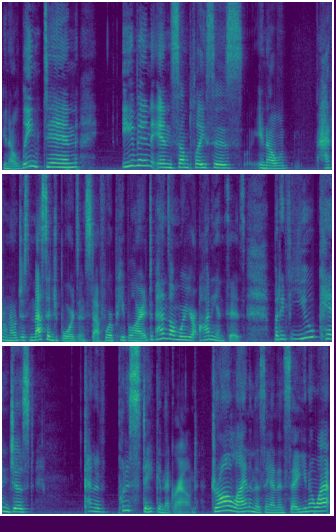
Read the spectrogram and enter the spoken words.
you know LinkedIn, even in some places, you know. I don't know, just message boards and stuff where people are. It depends on where your audience is. But if you can just kind of put a stake in the ground, draw a line in the sand and say, you know what,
